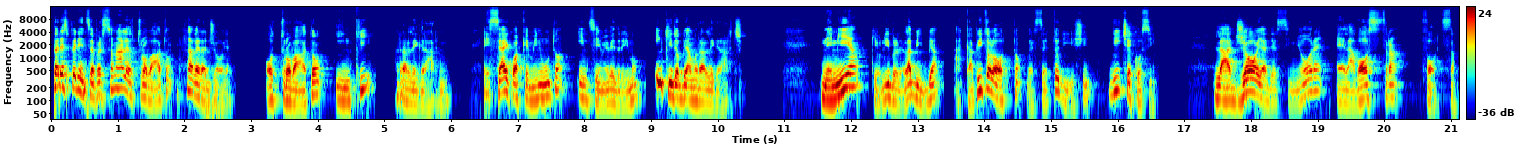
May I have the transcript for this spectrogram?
per esperienza personale ho trovato la vera gioia. Ho trovato in chi rallegrarmi. E se hai qualche minuto, insieme vedremo in chi dobbiamo rallegrarci. Nemia, che è un libro della Bibbia, a capitolo 8, versetto 10, dice così. La gioia del Signore è la vostra forza.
